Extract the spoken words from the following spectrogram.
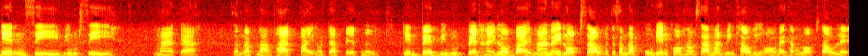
เด่นสี่วิ่งรูดสี่มาจ้า สำหรับลางพาดไปเนาะจะแปดหนึ่งเด่นแปดวิ่งรุดแปดหายรอบบ่ายมาในรอบเศร้ามันจะสำหรับครูเด่นของเฮาสามารถวิ่งเข้าวิ่งออกได้ทั้งรอบเศร้าและ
